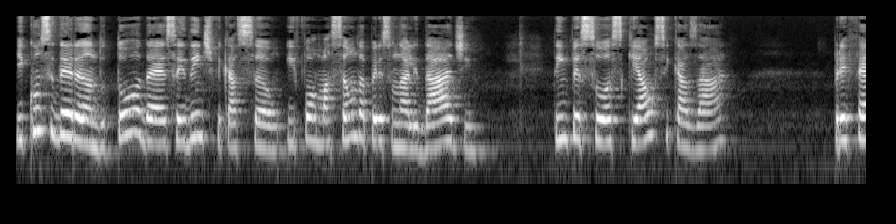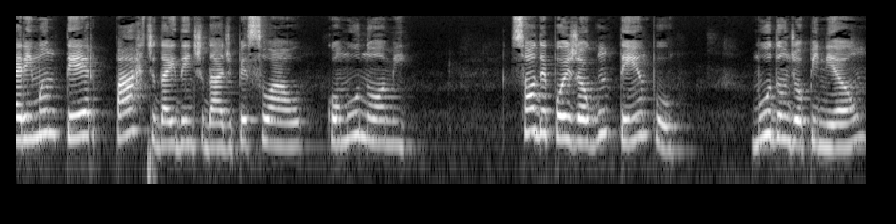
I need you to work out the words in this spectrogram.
E considerando toda essa identificação e formação da personalidade, tem pessoas que, ao se casar, preferem manter parte da identidade pessoal, como o nome. Só depois de algum tempo mudam de opinião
